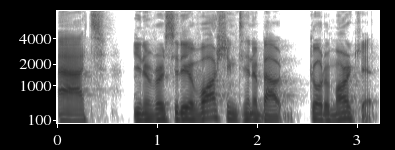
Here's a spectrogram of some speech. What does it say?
at University of Washington about go to market.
